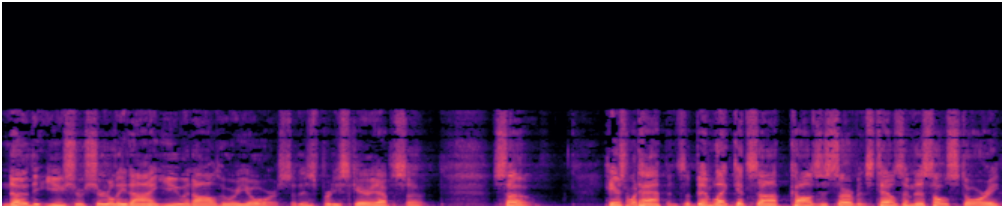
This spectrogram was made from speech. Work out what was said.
know that you shall surely die, you and all who are yours. So this is a pretty scary episode. So here's what happens. Abimelech gets up, calls his servants, tells him this whole story.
